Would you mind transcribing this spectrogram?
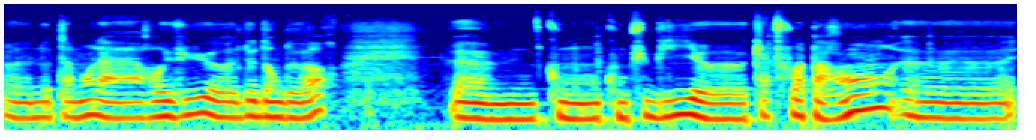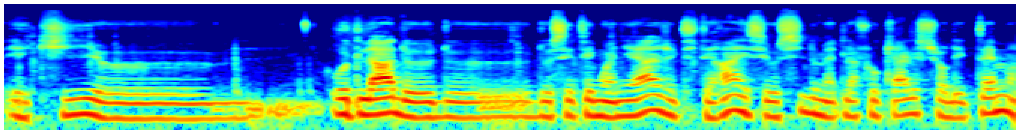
euh, notamment la revue euh, Dedans Dehors, qu'on publie quatre fois par an et qui, au-delà de, de, ces témoignages, etc., et c'est aussi de mettre la focale sur des thèmes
